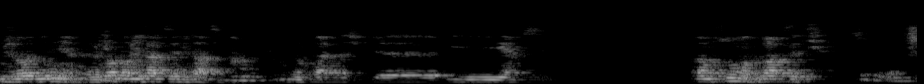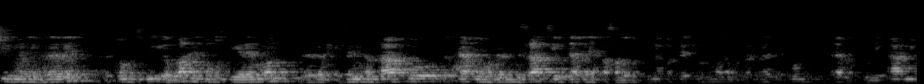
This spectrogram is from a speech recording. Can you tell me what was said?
міжнародній ні, міжнародна організація міграції. Ну, значить, І там сума 20 3 мільйонів гривень, в тому числі і обладнання, в тому числі і ремонт, заміна даху, тепло модернізації, утеплення фасаду. Тобто ми фактично зможемо закрити повністю сервісу лікарню,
